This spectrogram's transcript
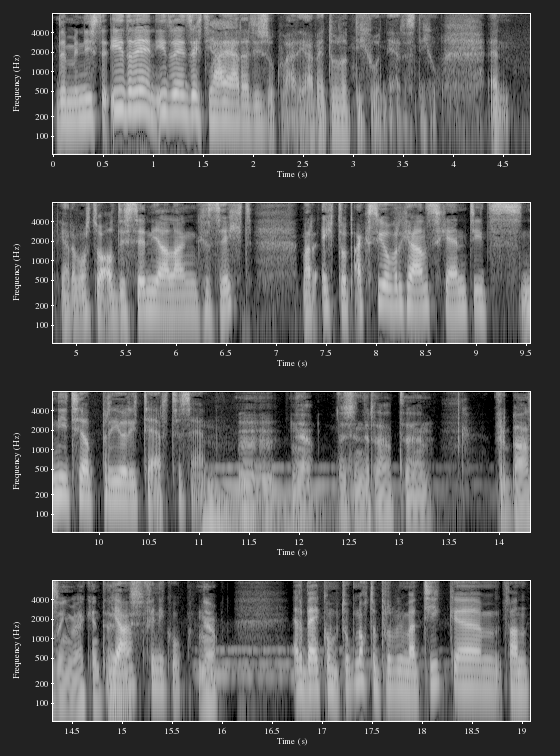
De minister, iedereen. Iedereen zegt, ja, ja, dat is ook waar. Ja, wij doen het niet goed. Nee, dat is niet goed. En ja, dat wordt zo al decennia lang gezegd. Maar echt tot actie overgaan schijnt iets niet heel prioritair te zijn. Mhm. ja, dus inderdaad eh, verbazingwekkend. Ja, vind ik ook. Ja. Erbij komt ook nog de problematiek ehm, van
